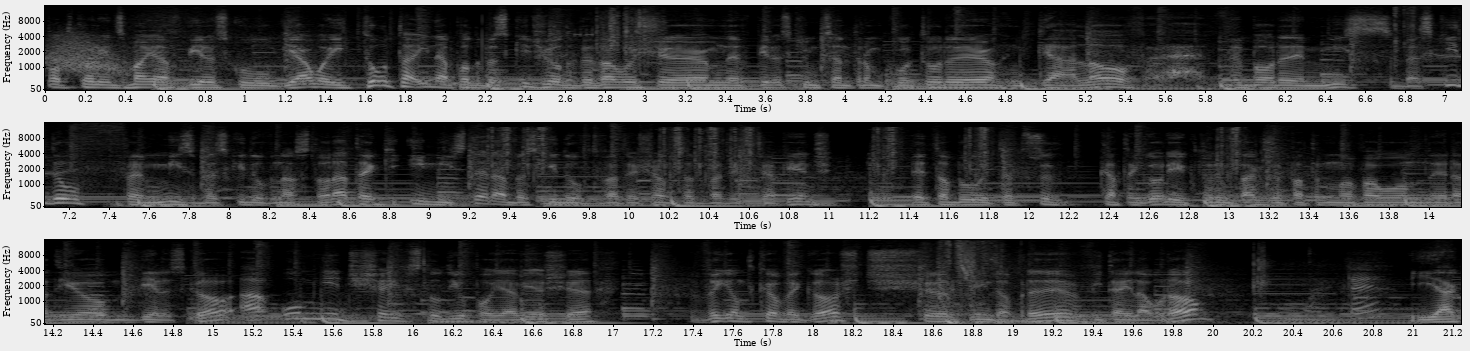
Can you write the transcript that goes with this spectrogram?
Pod koniec maja w Bielsku Białej, tutaj na Podbeskidziu odbywały się w Bielskim Centrum Kultury galowe wybory Miss Beskidów, Miss Beskidów Nastolatek i Mistera Beskidów 2025. To były te trzy kategorie, którym także patronowało Radio Bielsko, a u mnie dzisiaj w studiu pojawia się wyjątkowy gość. Dzień dobry, witaj Lauro. Jak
